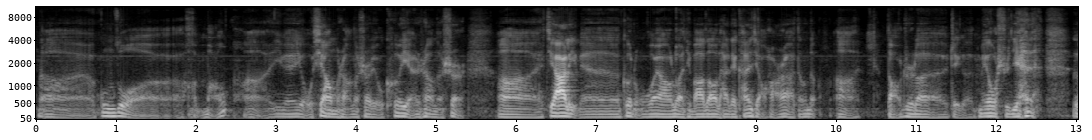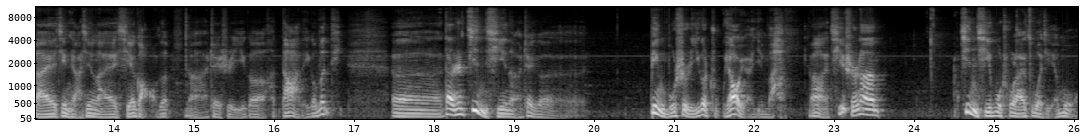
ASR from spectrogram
那工作很忙啊，因为有项目上的事儿，有科研上的事儿。啊，家里面各种各样乱七八糟的，还得看小孩啊，等等啊，导致了这个没有时间来静下心来写稿子啊，这是一个很大的一个问题。呃，但是近期呢，这个并不是一个主要原因吧？啊，其实呢，近期不出来做节目，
